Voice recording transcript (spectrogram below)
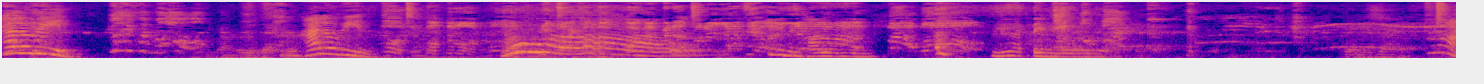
ฮาโลวีนฮาโลวีนว้าวนี่เป็นฮาโลวีนเลือดเต็มเลยอ่า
